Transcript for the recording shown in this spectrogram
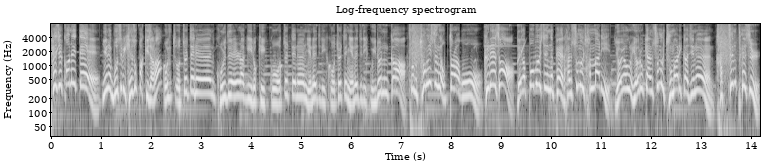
펫을 꺼낼 때 얘네 모습이 계속 바뀌잖아? 어, 어쩔 때는 골드 헬락이 이렇게 있고 어쩔 때는 얘네들이 있고 어쩔 땐 얘네들이 있고 이러니까 좀 통일성이 없더라고. 그래서 내가 뽑을 수 있는 펫 한 21마리 여유, 여유롭게 한 22마리까지는 같은 펫을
